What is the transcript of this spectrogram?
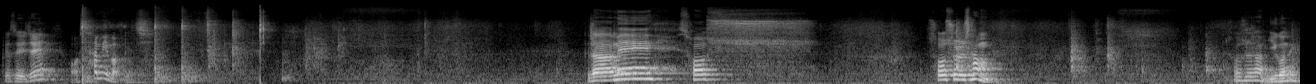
그래서 이제 어, 3이 맞겠지. 그 다음에 서술 3 서술 3 이거네.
